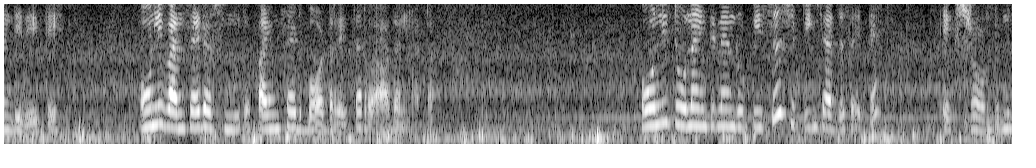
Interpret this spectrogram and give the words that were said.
అండి ఇది అయితే ఓన్లీ వన్ సైడ్ వస్తుంది ఇది పైన సైడ్ బార్డర్ అయితే రాదనమాట only two ninety nine rupees shipping charges అయితే ఎక్స్ట్రా ఉంటుంది.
